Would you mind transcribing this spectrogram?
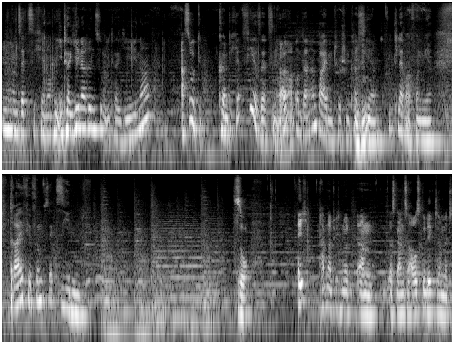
Und dann setze ich hier noch eine Italienerin zum Italiener. Achso, die könnte ich jetzt hier setzen, Ja. oder? Und dann an beiden Tischen kassieren. Wie clever von mir. Drei, vier, fünf, sechs, sieben. So. Ich habe natürlich nur ähm, das Ganze ausgelegt, damit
